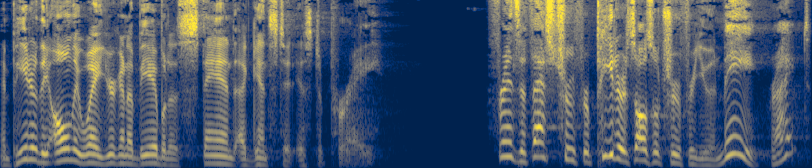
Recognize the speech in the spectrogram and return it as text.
And Peter, the only way you're going to be able to stand against it is to pray. Friends, if that's true for Peter, it's also true for you and me, right?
